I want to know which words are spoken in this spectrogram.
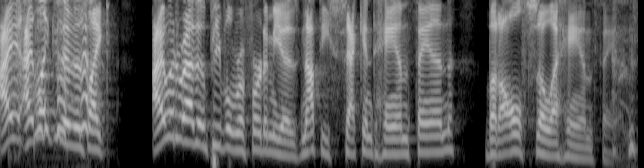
I I like it as like I would rather people refer to me as not the second ham fan, but also a ham fan.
